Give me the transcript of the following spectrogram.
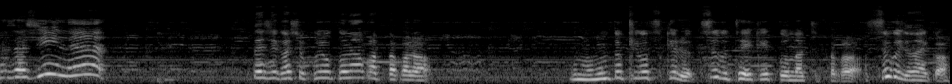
優しいね。私が食欲なかったから。でもほんと気をつける。すぐ低血糖になっちゃったから。すぐじゃないか。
